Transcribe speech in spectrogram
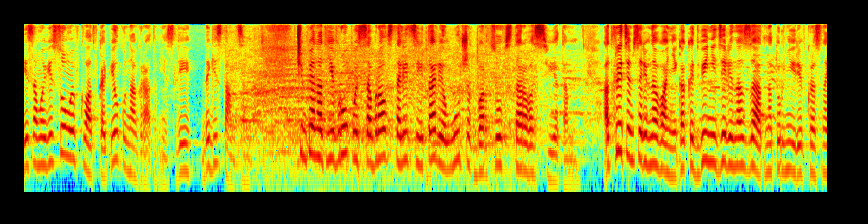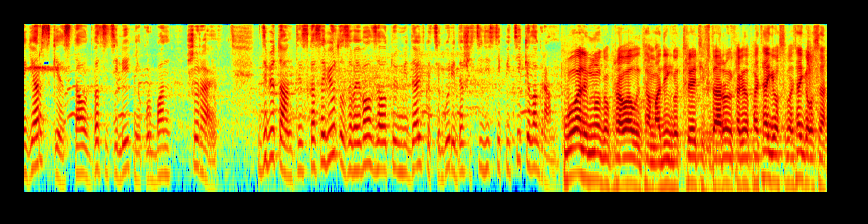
И самый весомый вклад в копилку наград внесли дагестанцы. Чемпионат Европы собрал в столице Италии лучших борцов Старого Света. Открытием соревнований, как и две недели назад на турнире в Красноярске, стал 20-летний Курбан Шираев. Дебютант из Косовюрта завоевал золотую медаль в категории до 65 килограмм. Бывали много провалов, там один год, третий, второй, когда подтягивался, подтягивался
